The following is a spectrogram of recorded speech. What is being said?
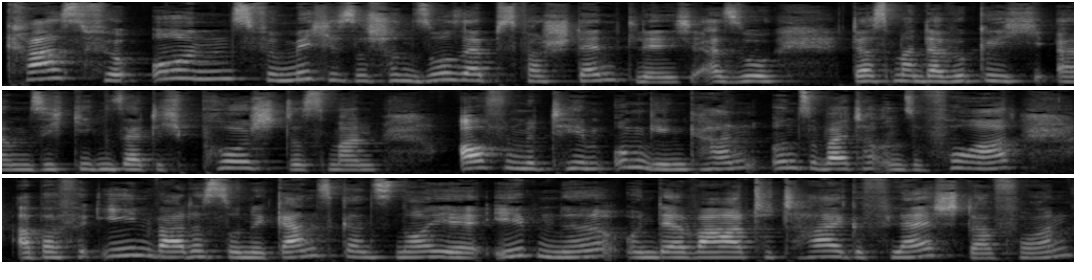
krass für uns, für mich ist es schon so selbstverständlich. Also, dass man da wirklich ähm, sich gegenseitig pusht, dass man offen mit Themen umgehen kann und so weiter und so fort. Aber für ihn war das so eine ganz, ganz neue Ebene und er war total geflasht davon.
